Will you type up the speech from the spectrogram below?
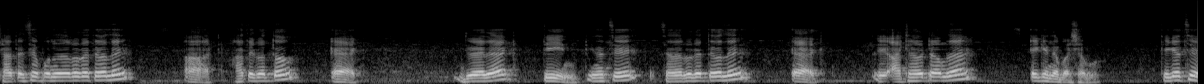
সাতাশে পনেরো হবে কত হলে? আট। হাতে কত? এক। দুই আর এক, তিন। তিন আছে চার হবে কত হলে এক। এই আঠারোটা আমরা এখানে বসাবো। ঠিক আছে?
